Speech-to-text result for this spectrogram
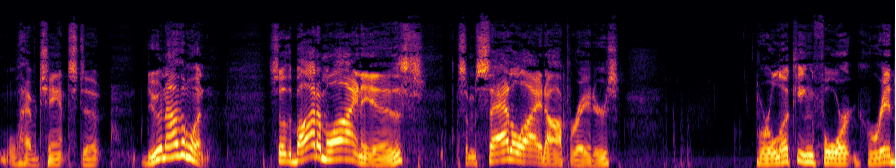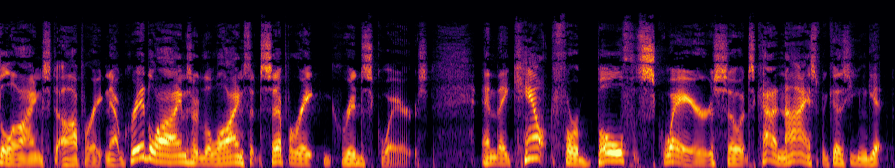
we'll have a chance to do another one. So the bottom line is some satellite operators we're looking for grid lines to operate. Now, grid lines are the lines that separate grid squares, and they count for both squares. So it's kind of nice because you can get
